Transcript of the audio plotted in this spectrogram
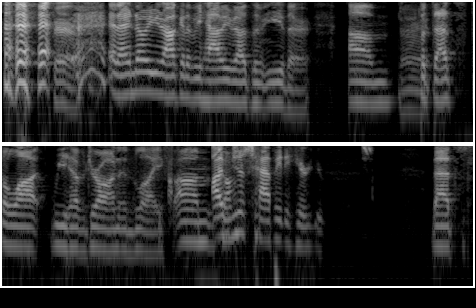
Fair. and I know you're not going to be happy about them either. Um, right. but that's the lot we have drawn in life. Um, so I'm just happy to hear you. that's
